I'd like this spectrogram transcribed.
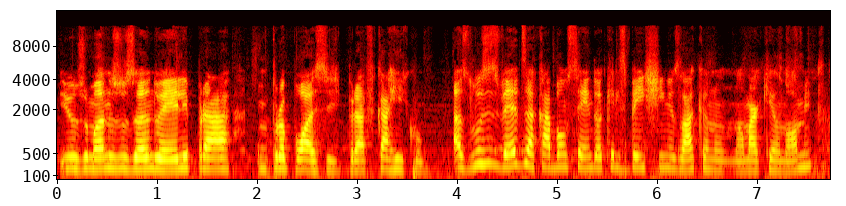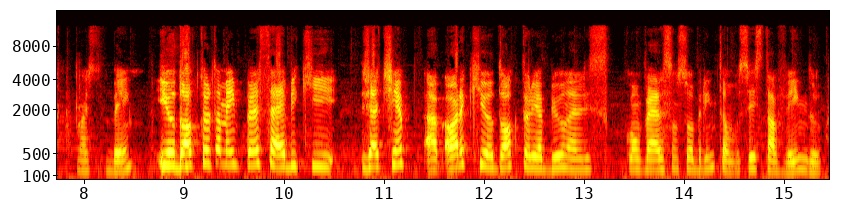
e os humanos usando ele pra um propósito, pra ficar rico. As luzes verdes acabam sendo aqueles peixinhos lá, que eu não, não marquei o nome, mas tudo bem. E o Doctor também percebe que já tinha. A hora que o Doctor e a Bill, né, eles conversam sobre, então, você está vendo?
